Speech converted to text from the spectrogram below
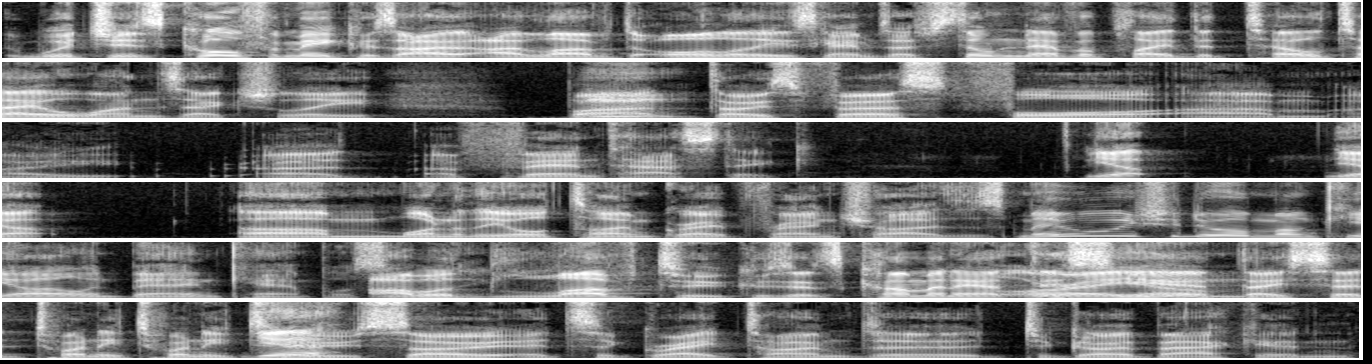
which is cool for me because I, I loved all of these games. I've still never played the Telltale ones actually, but Hmm. those first four um, I, uh, are fantastic. Yep. Yep. Um, one of the all-time great franchises. Maybe we should do a Monkey Island band camp or something. I would love to because it's coming out Or this a, year. um, they said 2022, yeah. so it's a great time to to go back and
